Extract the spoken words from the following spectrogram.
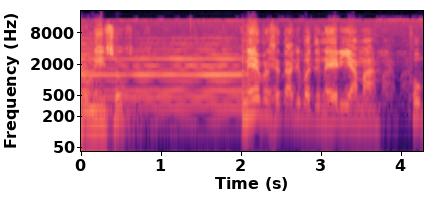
ઋણી છું. અને એ પછી આજુબાજુના એરિયામાં ખૂબ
